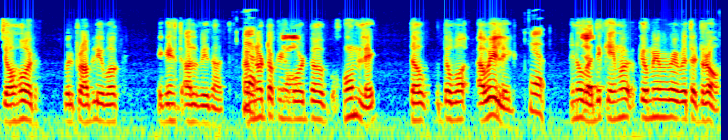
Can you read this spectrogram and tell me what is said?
Johor will probably work against Al Wehdat. Yeah. I'm not talking about the home leg, the the away leg. Yeah. You know, where they came, came away with a draw.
